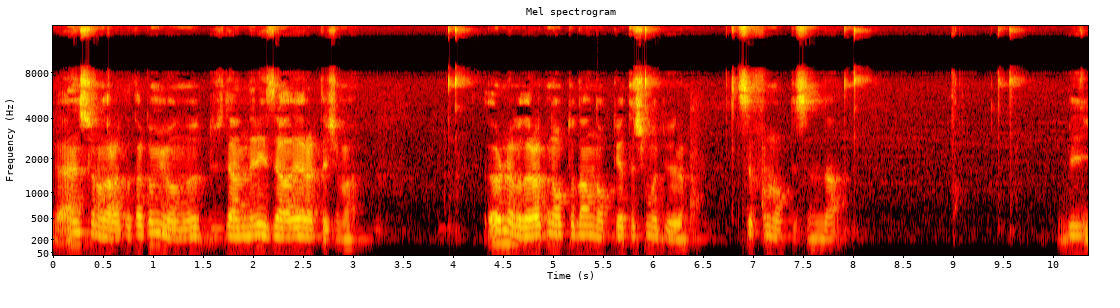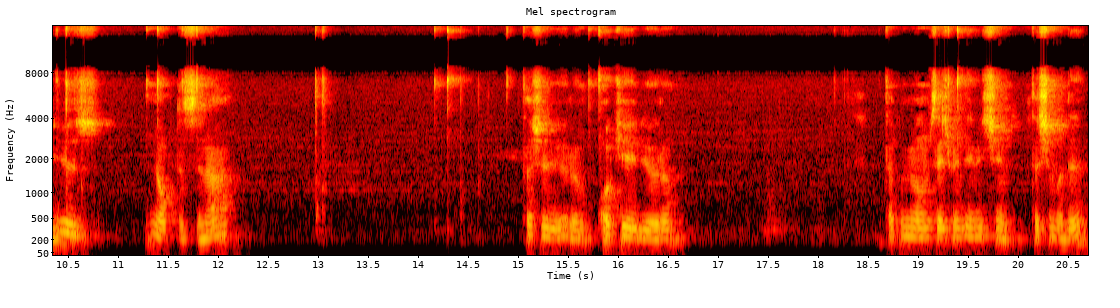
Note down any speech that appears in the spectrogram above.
Ve en son olarak da takım yolunu düzlemleri hizalayarak taşıma. Örnek olarak noktadan noktaya taşıma diyorum. Sıfır noktasında bir yüz noktasına taşı diyorum. OK diyorum. Takım yolumu seçmediğim için taşımadı.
